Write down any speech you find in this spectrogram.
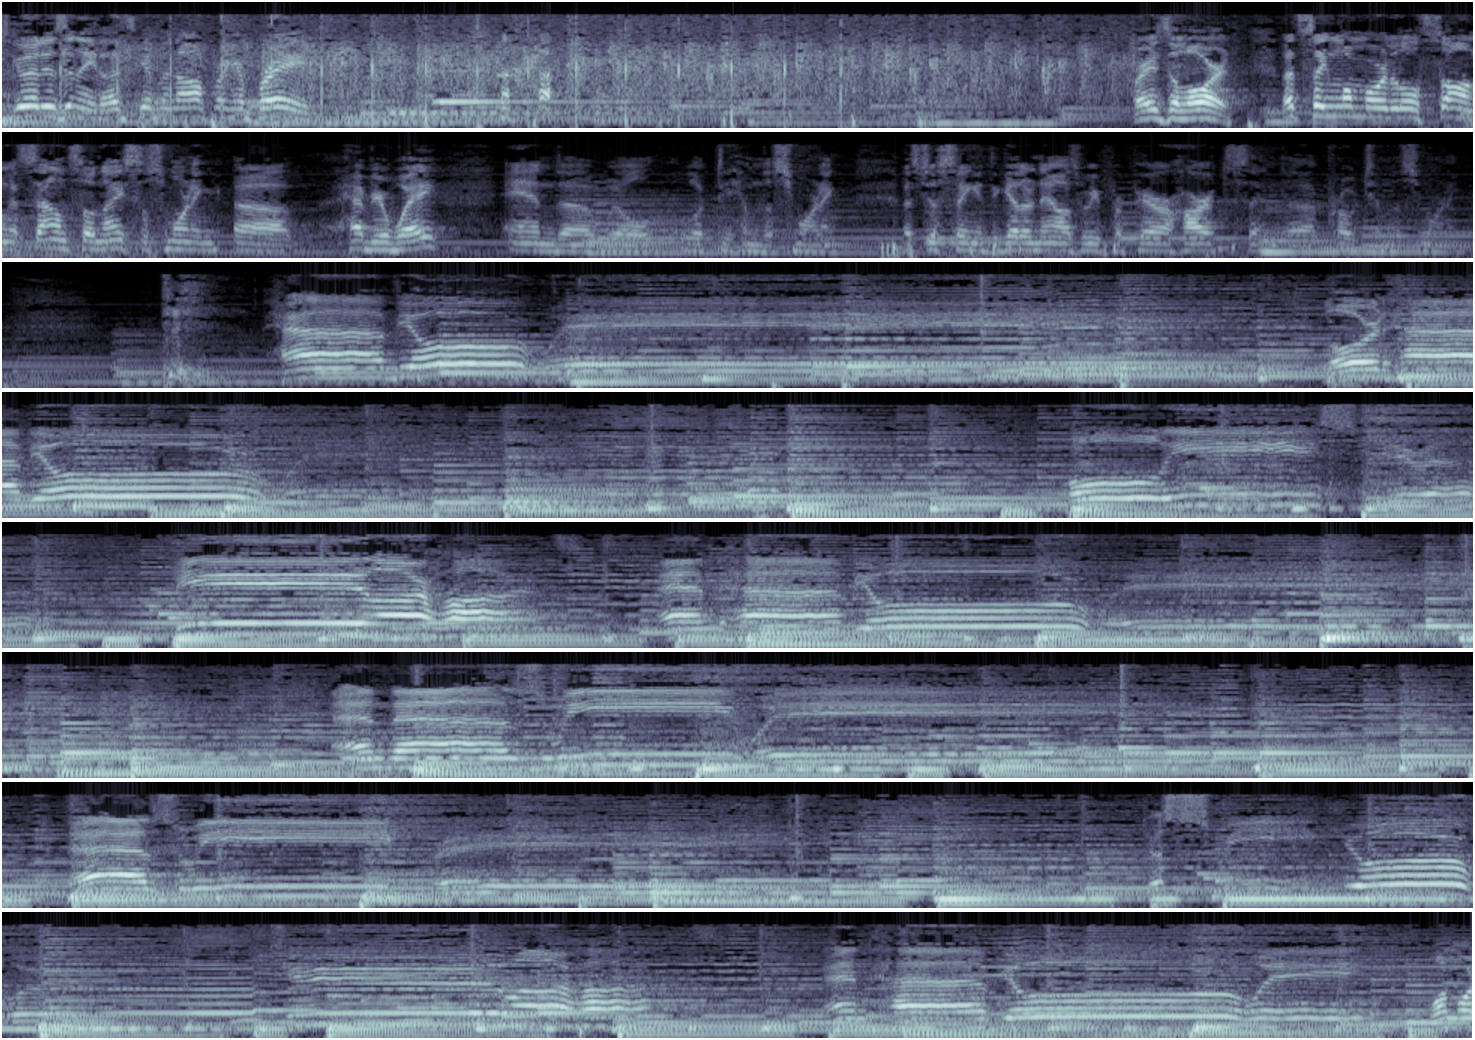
good, isn't He? Let's give Him an offering of praise. Praise the Lord. Let's sing one more little song. It sounds so nice this morning. Uh, have your way, and uh, we'll look to Him this morning. Let's just sing it together now as we prepare our hearts and uh, approach Him this morning. have your way. Lord, have your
